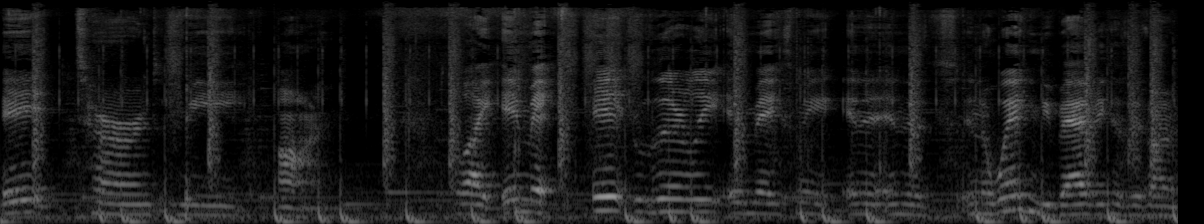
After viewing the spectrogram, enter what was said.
it turns me on. Like it make it literally it makes me in a, in a, in a way it can be bad because if I'm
